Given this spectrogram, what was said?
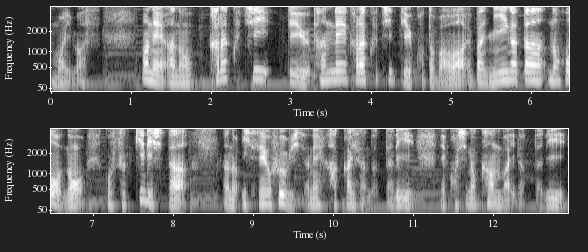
思います。まあね、あの、辛口っていう、淡麗辛口っていう言葉は、やっぱり新潟の方の、こう、すっきりした、あの、一世を風靡したね、八海山だったり、え腰の完売だったり、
